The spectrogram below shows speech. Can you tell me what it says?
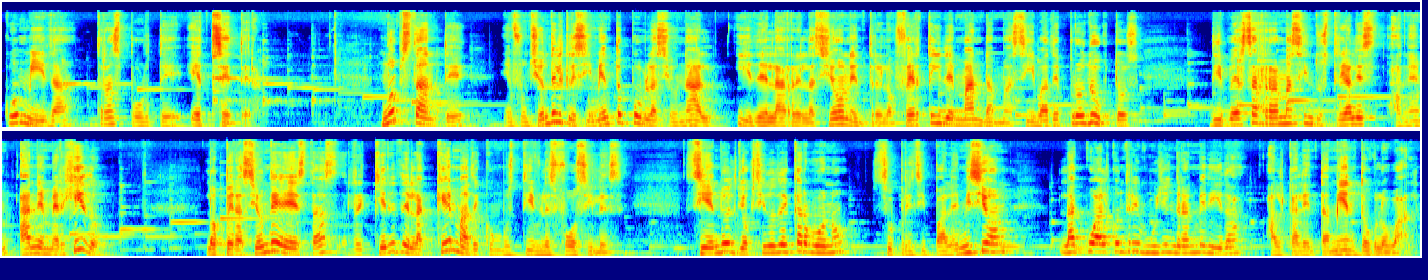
comida, transporte, etc. No obstante, en función del crecimiento poblacional y de la relación entre la oferta y demanda masiva de productos, diversas ramas industriales han, em, han, emergido. La operación de estas requiere de la quema de combustibles fósiles, siendo el dióxido de carbono su principal emisión la cual contribuye en gran medida al calentamiento global.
